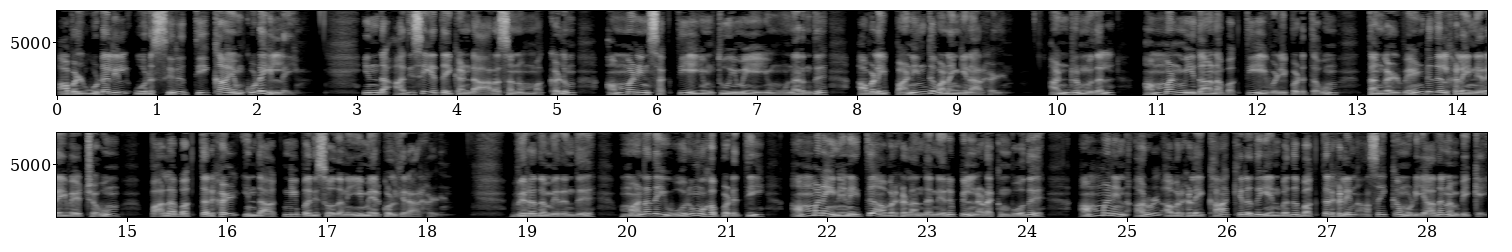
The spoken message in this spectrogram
அவள் உடலில் ஒரு சிறு தீக்காயம் கூட இல்லை. இந்த அதிசயத்தை கண்ட அரசனும் மக்களும் அம்மனின் சக்தியையும் தூய்மையையும் உணர்ந்து அவளை பணிந்து வணங்கினார்கள். அன்று முதல் அம்மன் மீதான பக்தியை வெளிப்படுத்தவும் தங்கள் வேண்டுதல்களை நிறைவேற்றவும் பல பக்தர்கள் இந்த அக்னி பரிசோதனையை மேற்கொள்கிறார்கள். விரதமிருந்து மனதை ஒருமுகப்படுத்தி அம்மனை நினைத்து அவர்கள் அந்த நெருப்பில் நடக்கும்போது அம்மனின் அருள் அவர்களை காக்கிறது என்பது பக்தர்களின் அசைக்க முடியாத நம்பிக்கை.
